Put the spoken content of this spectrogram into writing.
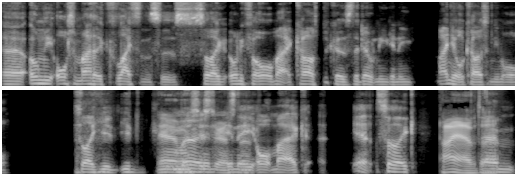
uh, only automatic licenses, so like only for automatic cars because they don't need any manual cars anymore. So like you you Yeah, my learn sister has in the automatic. Yeah, so like I have that. um,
